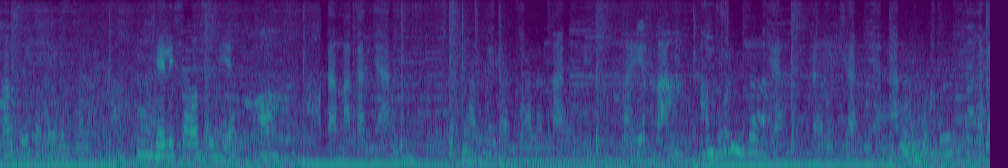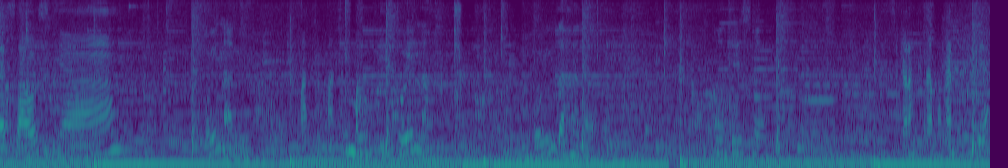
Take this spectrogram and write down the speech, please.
Sausnya sambel mentah. Jelly saus ini ya. Oh, kita makannya sampai satu alat Thailand ampun ya ada rujaknya ada sausnya. Mati ada. Oh, desa. sekarang kita makan dulu ya.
